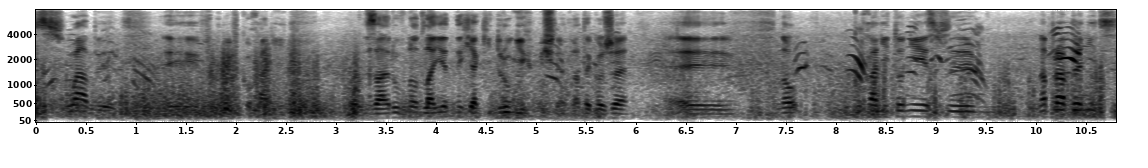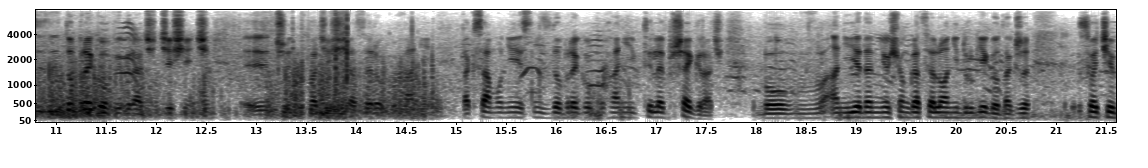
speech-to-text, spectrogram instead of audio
słaby wpływ, kochani, zarówno dla jednych, jak i drugich, myślę, dlatego że no, kochani, to nie jest naprawdę nic dobrego wygrać 10 y, czy 20-0, kochani. Tak samo nie jest nic dobrego, kochani, tyle przegrać, bo ani jeden nie osiąga celu, ani drugiego. Także słuchajcie,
